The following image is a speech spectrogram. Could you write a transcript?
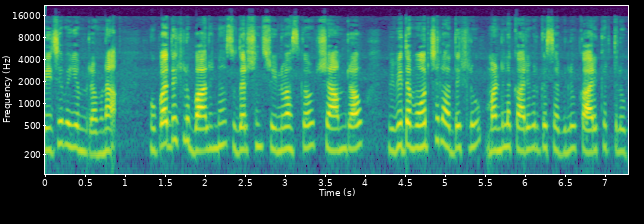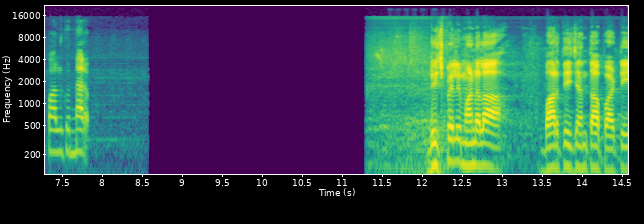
బీజేవైఎం రమణ ఉపాధ్యక్షులు బాలన్న సుదర్శన్ శ్రీనివాస్ గౌడ్ శ్యామరావు వివిధ మోర్చాల అధ్యక్షులు మండల కార్యవర్గ సభ్యులు కార్యకర్తలు పాల్గొన్నారు. డిచ్పల్లి మండల భారతీయ జనతా పార్టీ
